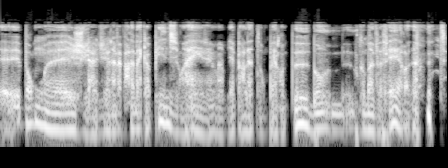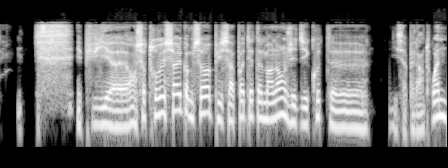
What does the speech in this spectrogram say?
euh, bon, euh, j'en avais parlé à ma copine, je dis, ouais, j'aimerais bien parler à ton père un peu, bon, euh, comment elle va faire? et puis, euh, on s'est retrouvés seuls comme ça, puis ça n'a pas été tellement long, j'ai dit, écoute, euh, il s'appelle Antoine.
